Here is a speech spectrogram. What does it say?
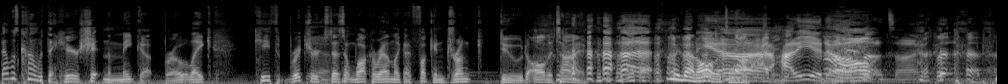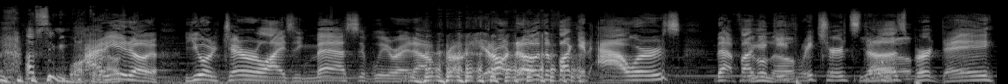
that was kind of with the hair shit and the makeup, bro. Like." Keith Richards Yeah. doesn't walk around like a fucking drunk dude all the time. I mean, not all the time. Uh, how do you know? all the time. I've seen him walk How around. do you know? You're generalizing massively right now, bro. you don't know the fucking hours that fucking. Keith Richards You does per day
